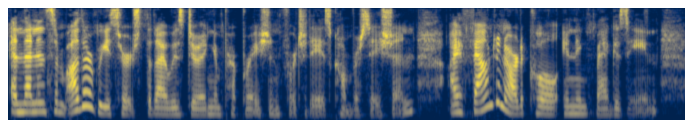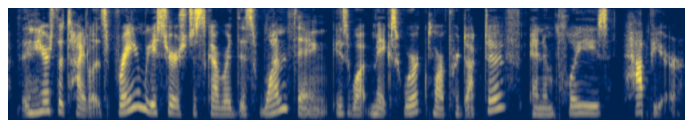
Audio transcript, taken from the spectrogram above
And then in some other research that I was doing in preparation for today's conversation, I found an article in Inc. magazine. And here's the title It's Brain Research Discovered This One Thing is What Makes Work More Productive and Employees Happier.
